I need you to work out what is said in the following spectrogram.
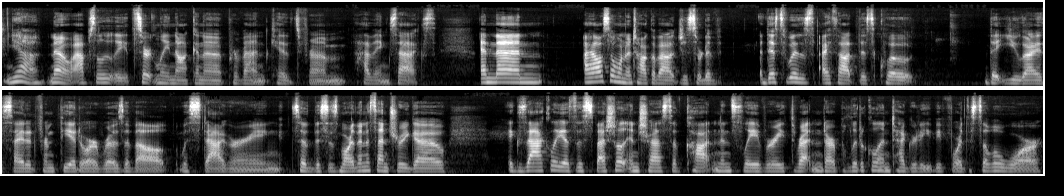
Yeah, no, absolutely. It's certainly not going to prevent kids from having sex. And then I also want to talk about just sort of this was, I thought, this quote that you guys cited from Theodore Roosevelt was staggering. So this is more than a century ago. Exactly as the special interests of cotton and slavery threatened our political integrity before the Civil War,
